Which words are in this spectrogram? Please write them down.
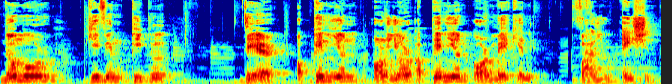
No more giving people their opinion or your opinion or making valuation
